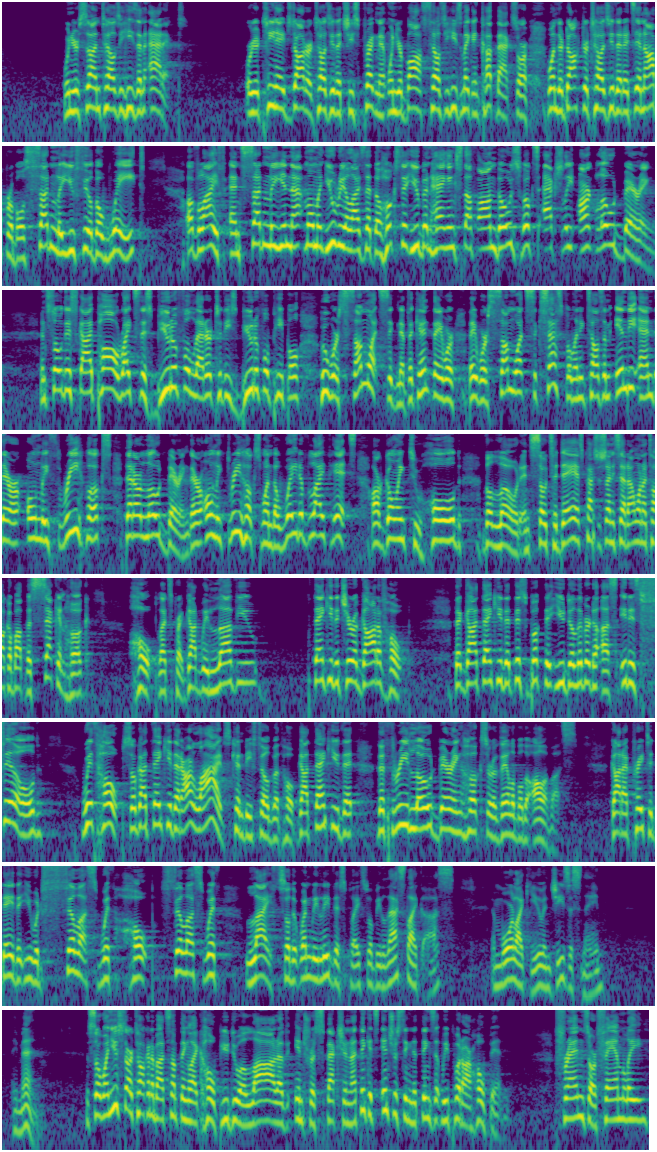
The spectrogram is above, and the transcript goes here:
When your son tells you he's an addict, or your teenage daughter tells you that she's pregnant, when your boss tells you he's making cutbacks, or when the doctor tells you that it's inoperable, suddenly you feel the weight of life. And suddenly, in that moment, you realize that the hooks that you've been hanging stuff on, those hooks actually aren't load bearing. And so this guy, Paul, writes this beautiful letter to these beautiful people who were somewhat significant. They were, they were somewhat successful. And he tells them, in the end, there are only three hooks that are load bearing. There are only three hooks when the weight of life hits are going to hold the load. And so today, as Pastor Sonny said, I want to talk about the second hook hope. Let's pray. God, we love you. Thank you that you're a God of hope. That God, thank you that this book that you delivered to us, it is filled with hope. So, God, thank you that our lives can be filled with hope. God, thank you that the three load bearing hooks are available to all of us. God, I pray today that you would fill us with hope, fill us with life, so that when we leave this place, we'll be less like us and more like you. In Jesus' name, amen. So, when you start talking about something like hope, you do a lot of introspection. And I think it's interesting the things that we put our hope in friends or family,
